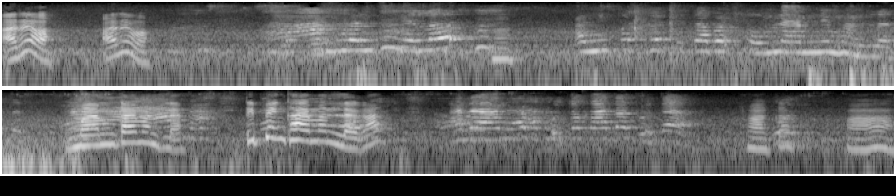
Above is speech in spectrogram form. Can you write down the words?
अरे वा अरे वा. म्हणलं मॅम काय म्हटल्या? टिफिन काय म्हणल्या का अरे आमच्या फोटो काढत होत्या हा का? हा.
